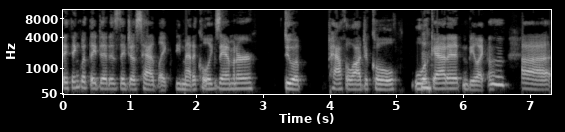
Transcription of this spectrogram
they think what they did is they just had like the medical examiner do a pathological look at it and be like, "Mm." uh,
